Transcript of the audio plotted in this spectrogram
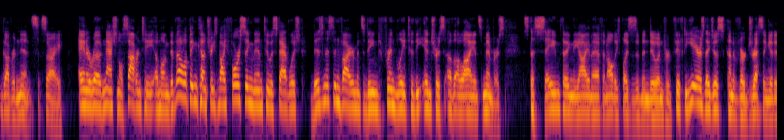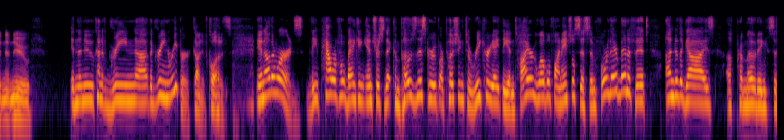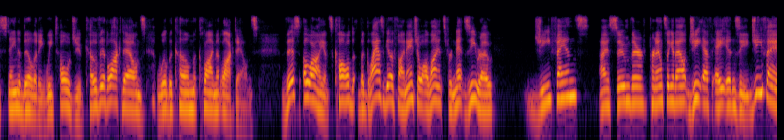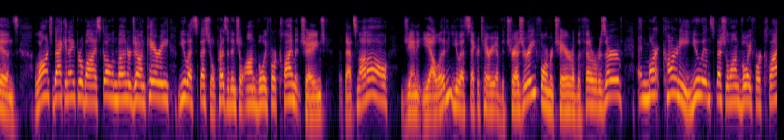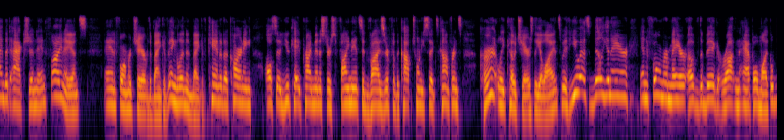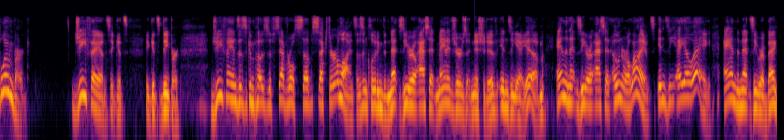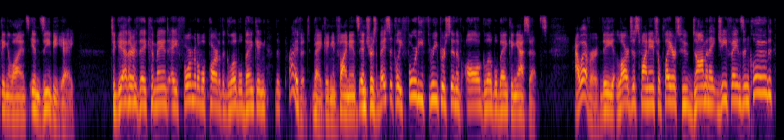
governance, sorry, and erode national sovereignty among developing countries by forcing them to establish business environments deemed friendly to the interests of alliance members. It's the same thing the IMF and all these places have been doing for 50 years. They just kind of are dressing it in a new in the new kind of green uh, the green reaper kind of clothes. In other words the powerful banking interests that compose this group are pushing to recreate the entire global financial system for their benefit under the guise of promoting sustainability. We told you covid lockdowns will become climate lockdowns this alliance, called the Glasgow Financial Alliance for Net Zero, G fans, I assume they're pronouncing it out, G F A N Z, G fans, launched back in April by Skull and Boner John Kerry, U.S. Special Presidential Envoy for Climate Change. But that's not all. Janet Yellen, U.S. Secretary of the Treasury, former chair of the Federal Reserve, and Mark Carney, UN Special Envoy for Climate Action and Finance, and former chair of the Bank of England and Bank of Canada, Carney, also UK Prime Minister's finance advisor for the COP26 conference, currently co chairs the alliance with US billionaire and former mayor of the big rotten apple, Michael Bloomberg. G fans, it gets it gets deeper. GFANZ is composed of several subsector alliances, including the Net Zero Asset Managers Initiative, NZAM, and the Net Zero Asset Owner Alliance, NZAOA, and the Net Zero Banking Alliance, NZBA. Together, they command a formidable part of the global banking, the private banking and finance interest, basically 43% of all global banking assets. However, the largest financial players who dominate GFANZ include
